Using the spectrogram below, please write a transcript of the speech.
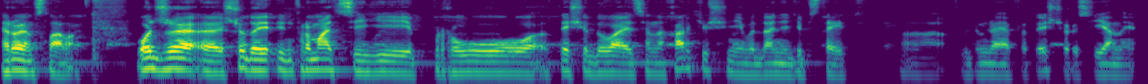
Героям слава. Отже, е, щодо інформації про те, що відбувається на Харківщині, видання Deep State повідомляє про те, що росіяни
